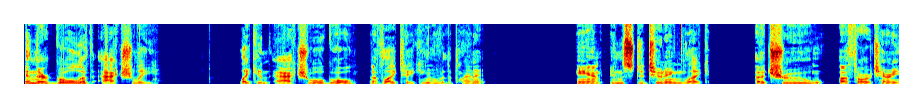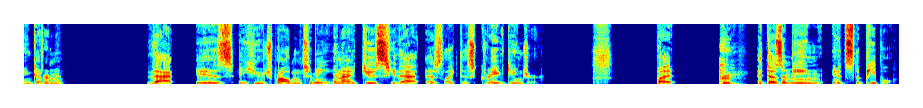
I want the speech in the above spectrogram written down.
And their goal of actually, like an actual goal of like taking over the planet and instituting like a true authoritarian government, that is a huge problem to me. And I do see that as like this grave danger. But it doesn't mean it's the people.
